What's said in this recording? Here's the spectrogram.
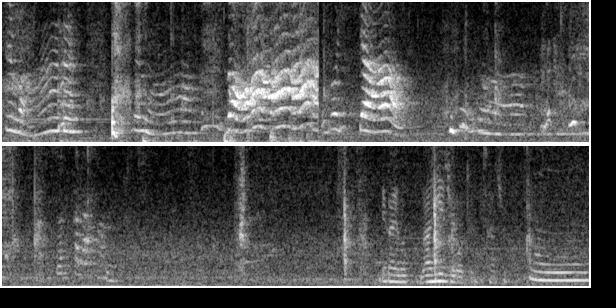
닦지 마. 닦지 마. 나. 웃자. 숟가락. 내가 이거 많이 해주거든, 자주. 음.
